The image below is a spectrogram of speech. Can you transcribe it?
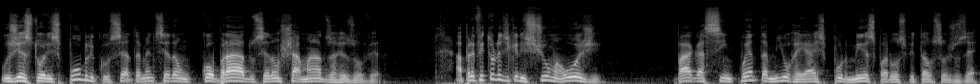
Os gestores públicos certamente serão cobrados, serão chamados a resolver. A Prefeitura de Criciúma hoje paga 50 mil reais por mês para o Hospital São José.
